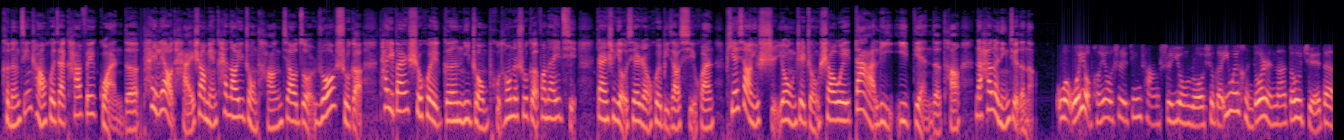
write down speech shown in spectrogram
可能经常会在咖啡馆的配料台上面看到一种糖，叫做 raw sugar。它一般是会跟一种普通的 sugar 放在一起，但是有些人会比较喜欢偏向于使用这种稍微大力一点的糖。那 Helen，您觉得呢？我我有朋友是经常是用 raw sugar，因为很多人呢都觉得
